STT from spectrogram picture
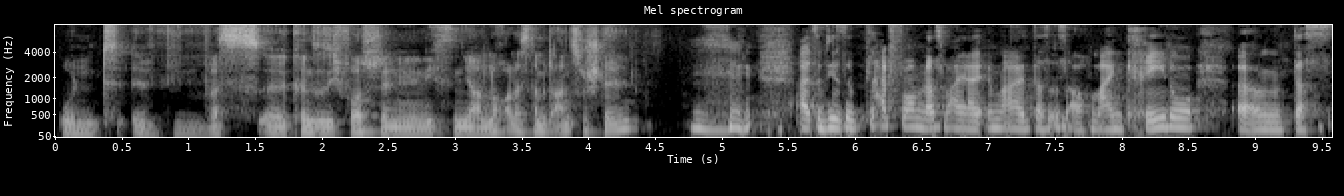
Und äh, was äh, können Sie sich vorstellen, in den nächsten Jahren noch alles damit anzustellen? Also diese Plattform, das war ja immer, das ist auch mein Credo. Ähm, das,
